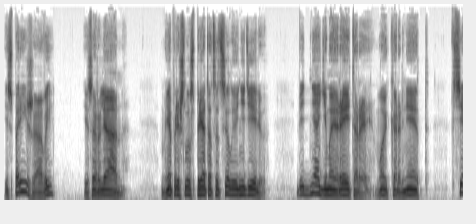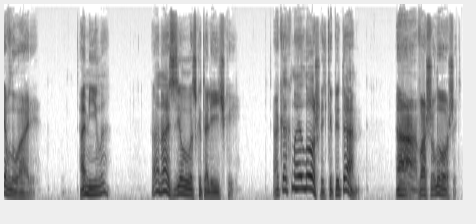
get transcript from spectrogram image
Из Парижа, а вы? Из Орлеана. Мне пришлось спрятаться целую неделю. Бедняги мои рейтеры, мой корнет, все в Луаре. А Мила? Она сделала с католичкой. А как моя лошадь, капитан? А, ваша лошадь.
